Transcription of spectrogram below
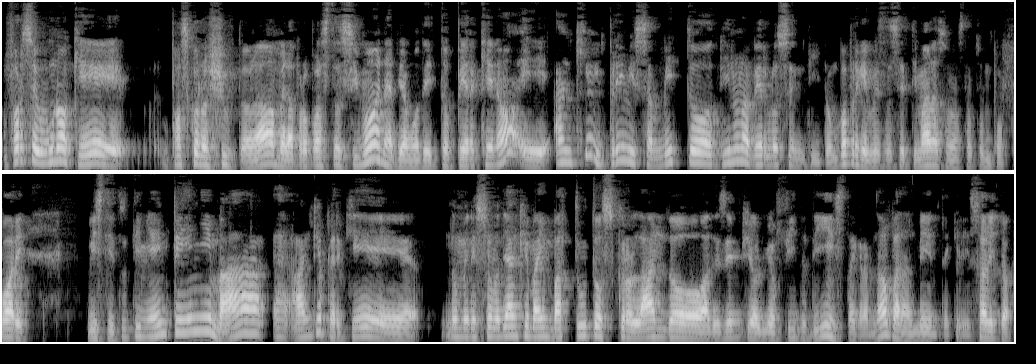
forse uno che un po' sconosciuto, no? Me l'ha proposto Simone, abbiamo detto perché no, e anch'io in primis ammetto di non averlo sentito, un po' perché questa settimana sono stato un po' fuori, visti tutti i miei impegni, ma eh, anche perché non me ne sono neanche mai imbattuto scrollando, ad esempio, il mio feed di Instagram, no? Banalmente, che di solito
